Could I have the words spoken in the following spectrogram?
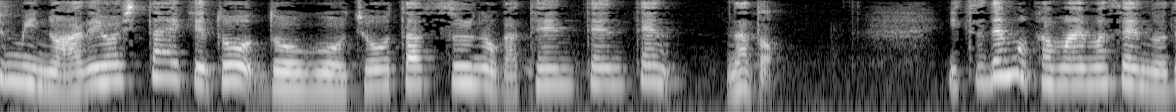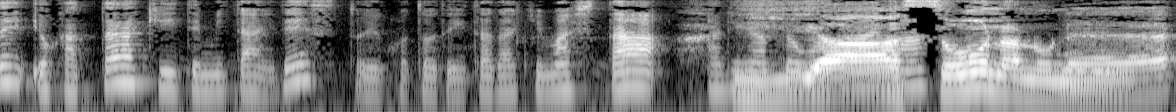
趣味のあれをしたいけど道具を調達するのが点々点など。いつでも構いませんので、よかったら聞いてみたいです。ということでいただきました。ありがとうございます。そうなのね、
